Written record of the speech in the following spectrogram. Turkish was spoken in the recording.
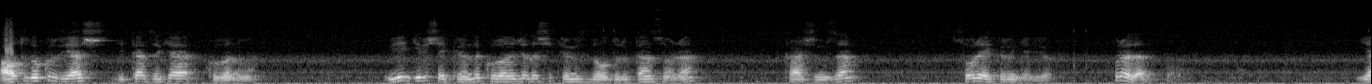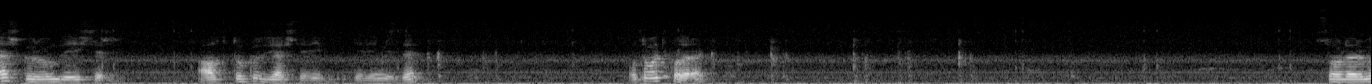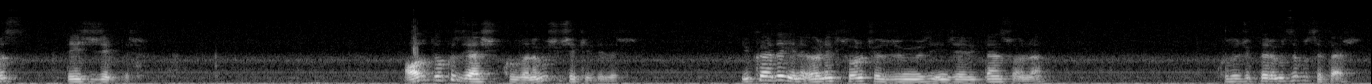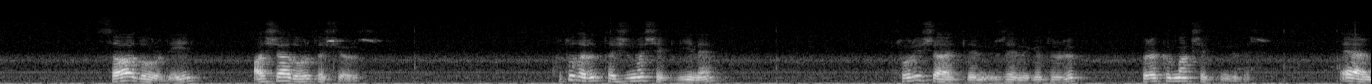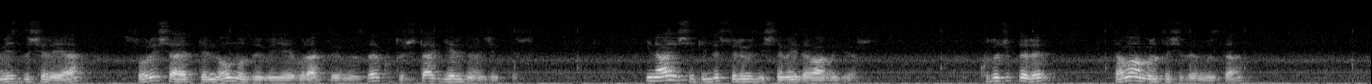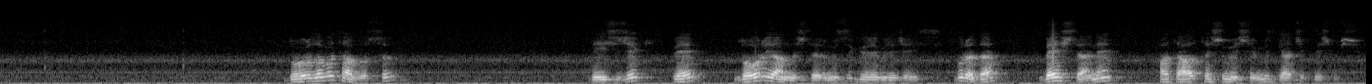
6-9 yaş dikkat zeka kullanımı. Üye giriş ekranında kullanıcı adı şifremizi doldurduktan sonra karşımıza soru ekranı geliyor. Burada yaş grubumu değiştir. 6-9 yaş dediğim, dediğimizde otomatik olarak sorularımız değişecektir. 6-9 yaş kullanımı şu şekildedir. Yukarıda yine örnek soru çözümümüzü inceledikten sonra kutucuklarımızı bu sefer sağa doğru değil aşağı doğru taşıyoruz. Kutuların taşınma şekli yine soru işaretlerinin üzerine götürülüp bırakılmak şeklindedir. Eğer biz dışarıya soru işaretlerinin olmadığı bir yere bıraktığımızda kutucuklar geri dönecektir. Yine aynı şekilde süremiz işlemeye devam ediyor. Kutucukları tamamını taşıdığımızda doğrulama tablosu değişecek ve doğru yanlışlarımızı görebileceğiz. Burada 5 tane hatalı taşıma işlemimiz gerçekleşmiş.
